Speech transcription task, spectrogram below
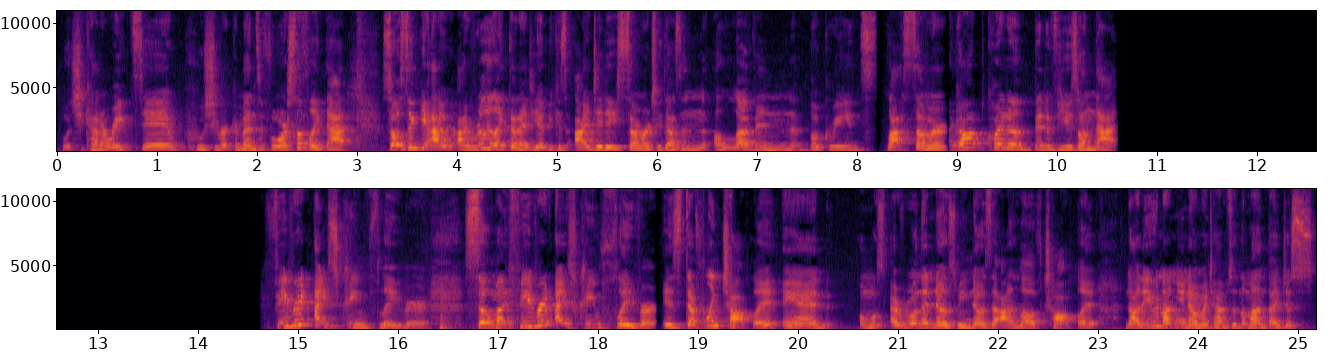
what she kind of rates it, who she recommends it for, stuff like that. So I was thinking, I, I really like that idea because I did a summer 2011 book reads last summer. I got quite a bit of views on that. Favorite ice cream flavor. So my favorite ice cream flavor is definitely chocolate and almost everyone that knows me knows that I love chocolate. Not even on, you know, my times of the month. I just,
